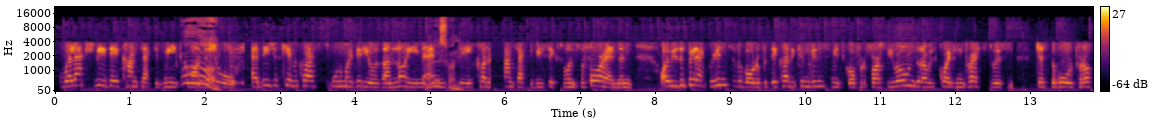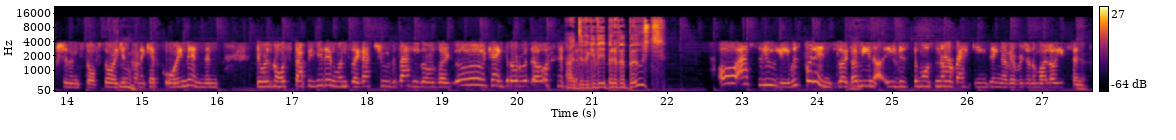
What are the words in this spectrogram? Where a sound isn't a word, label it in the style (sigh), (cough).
Well, actually, they contacted me to come on the Oh. show. Uh, they just came across one of my videos online, Nice and one. they kind of contacted me six months beforehand. And I was a bit apprehensive about it, but they kind of convinced me to go for the first few rounds, and I was quite impressed with just the whole production and stuff. So I just kind of kept going in, and there was no stopping me. Then once I got through the battles, I was like, "Oh, I can't get out of it now." (laughs) And did it give you a bit of a boost? Oh, absolutely. It was brilliant. Like, Hmm. I mean, it was the most nerve wracking thing I've ever done in my life. And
